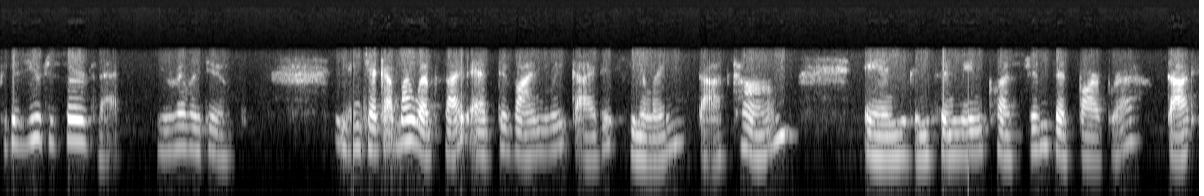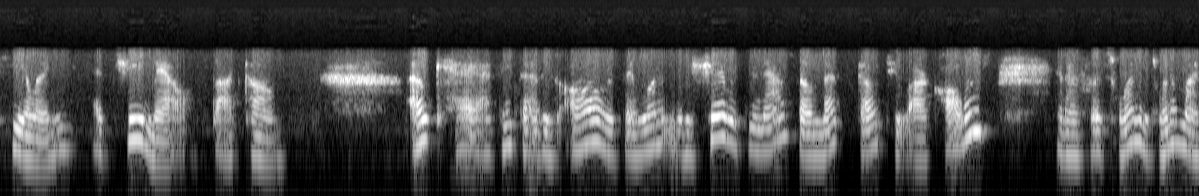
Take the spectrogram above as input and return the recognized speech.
because you deserve that. You really do. You can check out my website at divinelyguidedhealing.com and you can send me any questions at barbara.healing at gmail.com. Okay, I think that is all that they wanted me to share with you now. So let's go to our callers. And our first one is one of my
